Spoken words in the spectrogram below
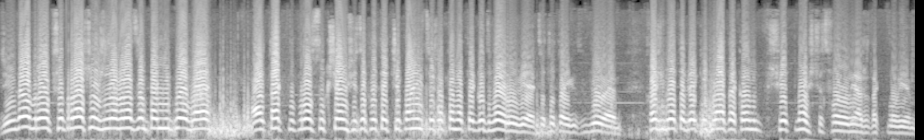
Dzień dobry, przepraszam, że zawracam Pani głowę, ale tak po prostu chciałem się zapytać, czy Pani coś na temat tego dworu wie, co tutaj byłem. Chodzi mi o to, w jakich latach on w świetności swoją miał, że tak powiem.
